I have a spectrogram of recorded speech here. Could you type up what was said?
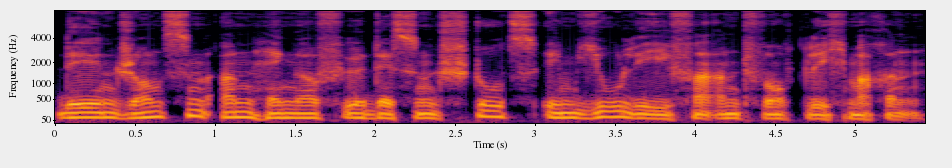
den Johnson-Anhänger für dessen Sturz im Juli verantwortlich machen.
